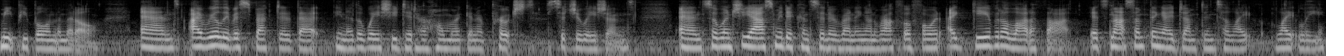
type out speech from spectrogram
meet people in the middle. And I really respected that, you know, the way she did her homework and approached situations. And so when she asked me to consider running on Rockville Forward, I gave it a lot of thought. It's not something I jumped into light, lightly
